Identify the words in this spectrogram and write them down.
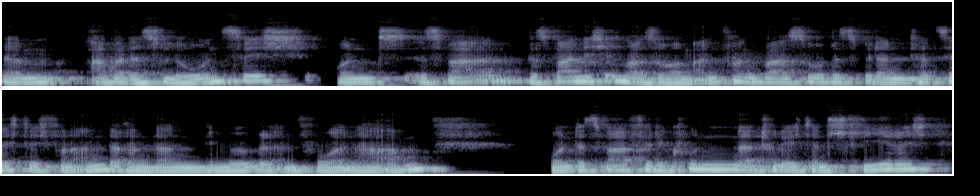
Ähm, aber das lohnt sich und es war, das war nicht immer so. Am Anfang war es so, dass wir dann tatsächlich von anderen dann die Möbel empfohlen haben. Und es war für die Kunden natürlich dann schwierig,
